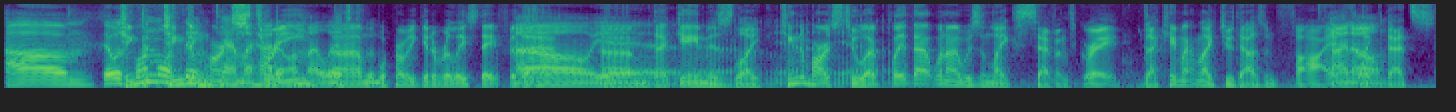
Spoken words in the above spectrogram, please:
Um, there was Kingdom, one more Kingdom thing. Hearts Damn, I had 3, it on my list. Um, we'll probably get a release date for that. Oh yeah, um, that game is like yeah, Kingdom Hearts yeah. 2. I played that when I was in like seventh grade. That came out in like 2005. I know. Like that's.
